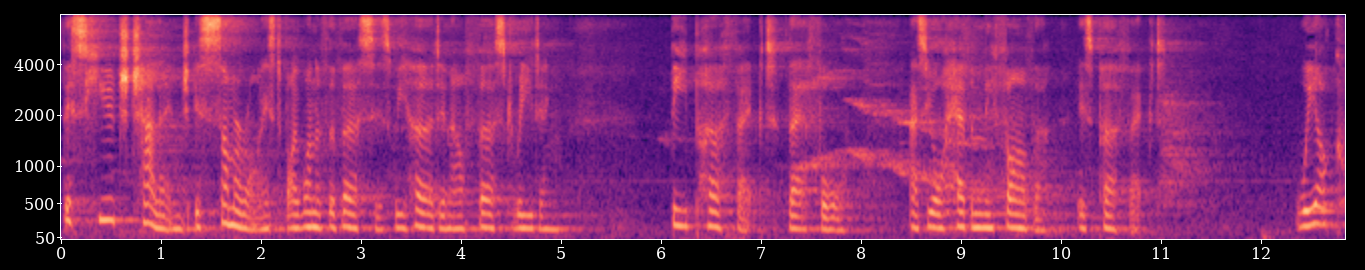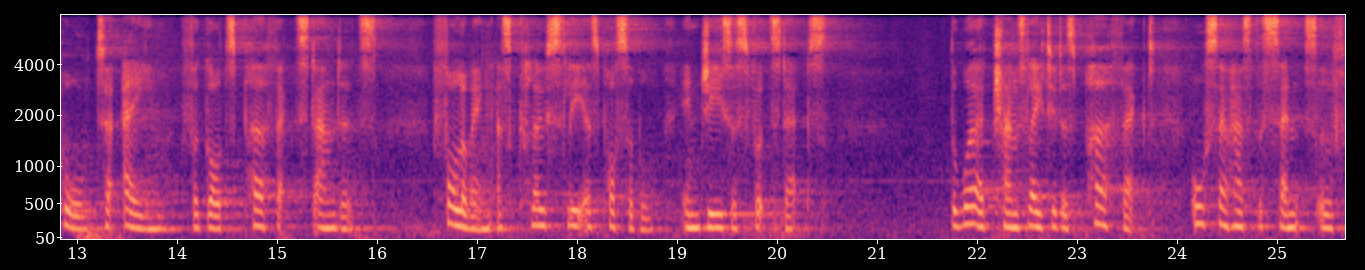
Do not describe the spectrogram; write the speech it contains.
This huge challenge is summarized by one of the verses we heard in our first reading. Be perfect, therefore, as your heavenly Father is perfect. We are called to aim for God's perfect standards, following as closely as possible in Jesus' footsteps. The word translated as perfect also has the sense of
